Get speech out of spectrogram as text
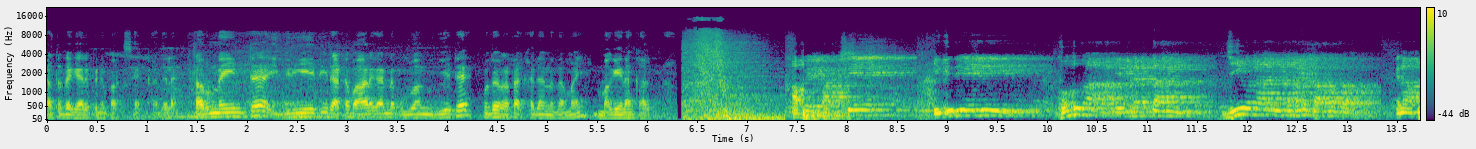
රටට ගැලපෙන පක්ෂයක් හදලා තරුණයින්ට ඉදිරියේදී රට බාර ගන්න පුළුවන් විදියට හොඳ රටක් හදන්න තමයි මගේ නම් කල්පනා. අපේ පක්ෂයේ ඉදිරියේදී හොඳුනා එහෙම නැත්නම් ජීවනාදී තමයි තරමපර. එන අපේ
